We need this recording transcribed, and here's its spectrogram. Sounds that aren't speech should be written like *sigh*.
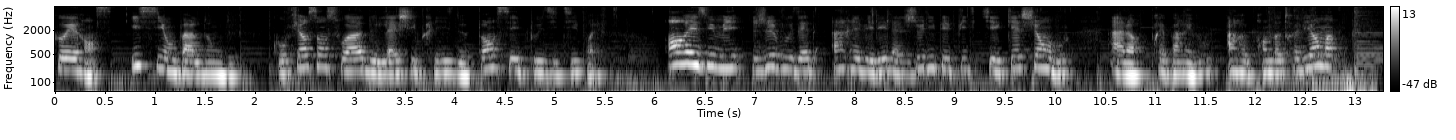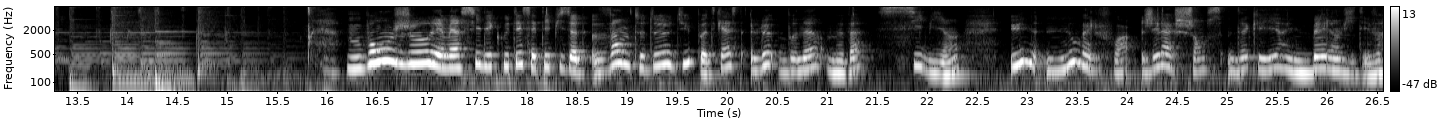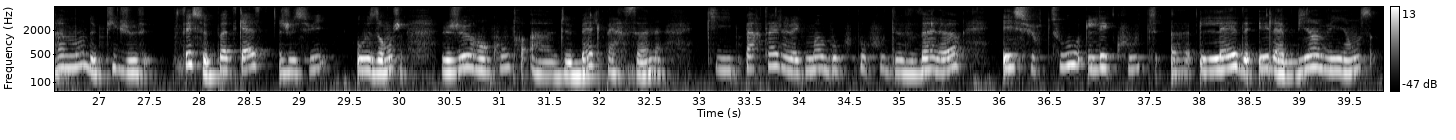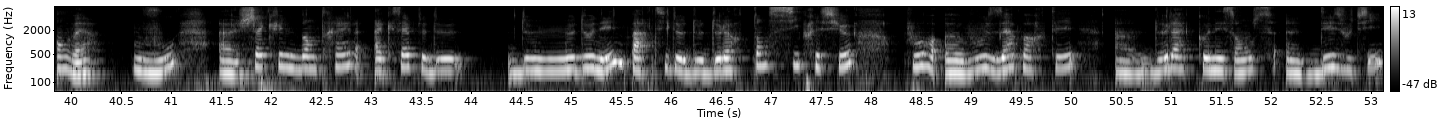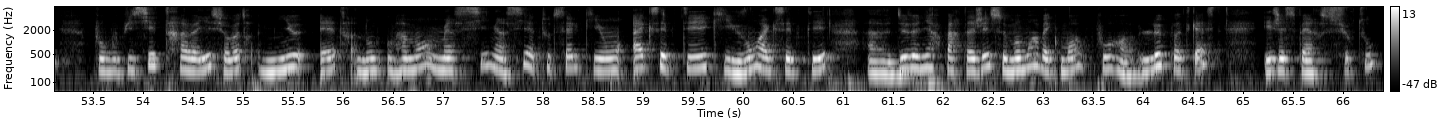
cohérence. Ici, on parle donc de confiance en soi, de lâcher prise, de pensée positive, bref. En résumé, je vous aide à révéler la jolie pépite qui est cachée en vous. Alors préparez-vous à reprendre votre vie en main. Bonjour et merci d'écouter cet épisode 22 du podcast Le bonheur me va si bien. Une nouvelle fois, j'ai la chance d'accueillir une belle invitée. Vraiment, depuis que je fais ce podcast, je suis aux anges. Je rencontre euh, de belles personnes qui partagent avec moi beaucoup, beaucoup de valeurs et surtout l'écoute, euh, l'aide et la bienveillance envers vous. Euh, chacune d'entre elles accepte de, me donner une partie de, de, leur temps si précieux pour vous apporter de la connaissance, des outils pour que vous puissiez travailler sur votre mieux-être. Donc vraiment, merci, merci à toutes celles qui ont accepté, qui vont accepter euh, de venir partager ce moment avec moi pour euh, le podcast. Et j'espère surtout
